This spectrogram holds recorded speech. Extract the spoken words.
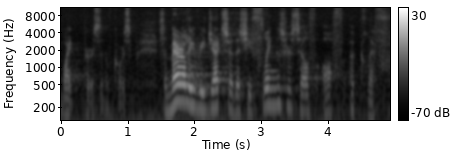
white person of course, summarily rejects her that she flings herself off a cliff.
